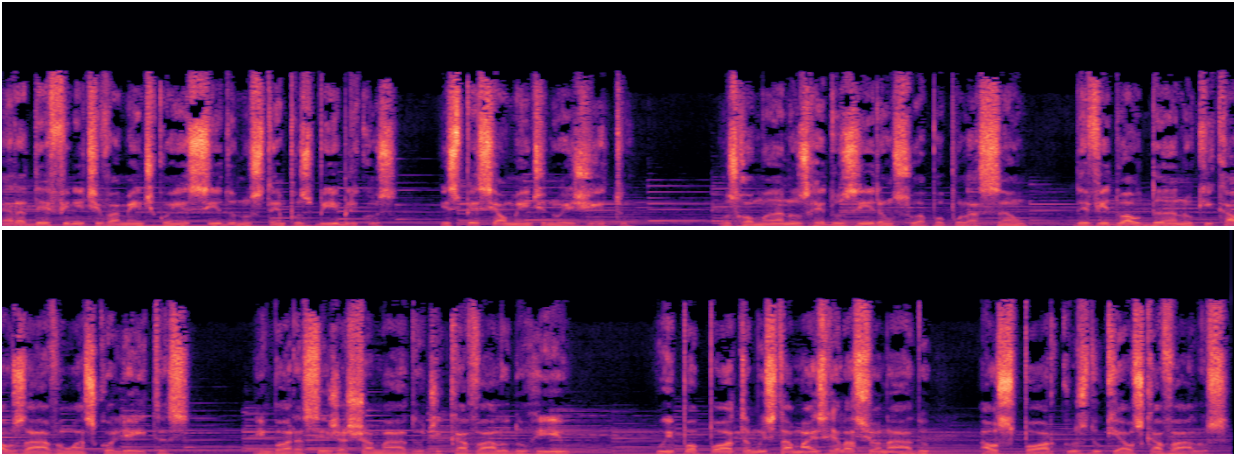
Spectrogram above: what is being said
era definitivamente conhecido nos tempos bíblicos, especialmente no Egito. Os romanos reduziram sua população devido ao dano que causavam às colheitas. Embora seja chamado de cavalo do rio, o hipopótamo está mais relacionado aos porcos do que aos cavalos.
